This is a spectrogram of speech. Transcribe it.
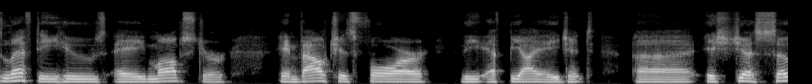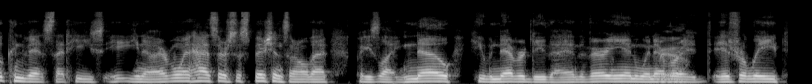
Lefty, who's a mobster and vouches for the FBI agent, uh is just so convinced that he's he, you know everyone has their suspicions and all that, but he's like, no, he would never do that. And the very end, whenever Yeah. it is relieved,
